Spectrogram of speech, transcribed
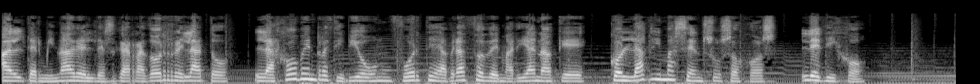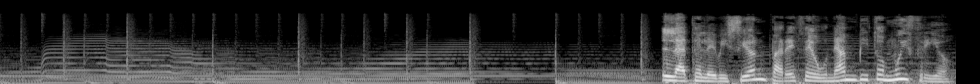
Al terminar el desgarrador relato, la joven recibió un fuerte abrazo de Mariana que, con lágrimas en sus ojos, le dijo. La televisión parece un ámbito muy frío,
